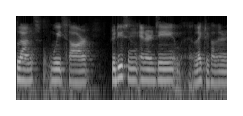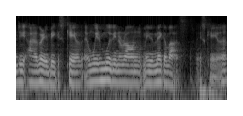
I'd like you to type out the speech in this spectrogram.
plants which are producing energy, electrical energy at a very big scale, and we're moving around maybe megawatts scale.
